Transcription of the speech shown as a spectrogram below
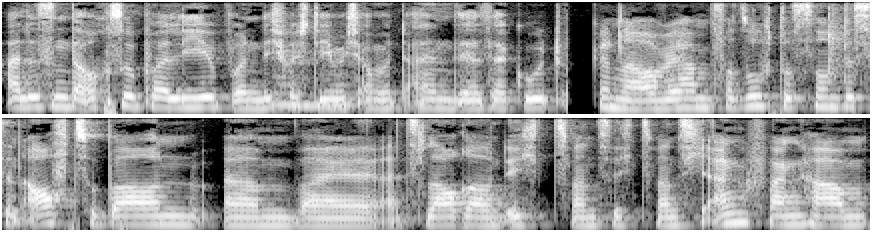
alle sind auch super lieb und ich mhm. verstehe mich auch mit allen sehr, sehr gut. Genau, wir haben versucht, das so ein bisschen aufzubauen, ähm, weil als Laura und ich 2020 angefangen haben,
